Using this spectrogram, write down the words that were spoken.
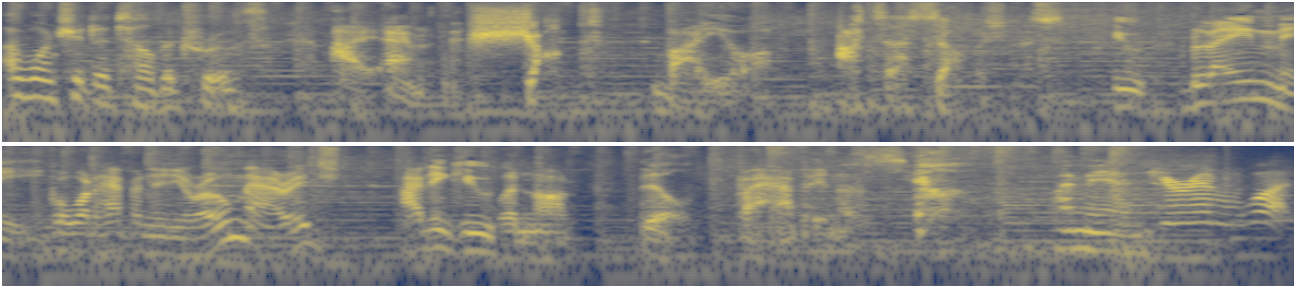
I want you to tell the truth. I am shocked by your utter selfishness. You blame me for what happened in your own marriage. I think you were not built for happiness. I'm in. You're in what?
